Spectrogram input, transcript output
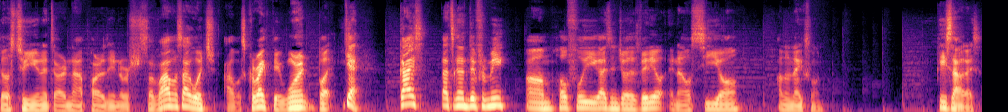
those two units are not part of the Universal Survival Saga, which I was correct, they weren't. But yeah, guys, that's gonna do it for me. Um, hopefully you guys enjoy this video, and I'll see y'all on the next one. Peace out, guys.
